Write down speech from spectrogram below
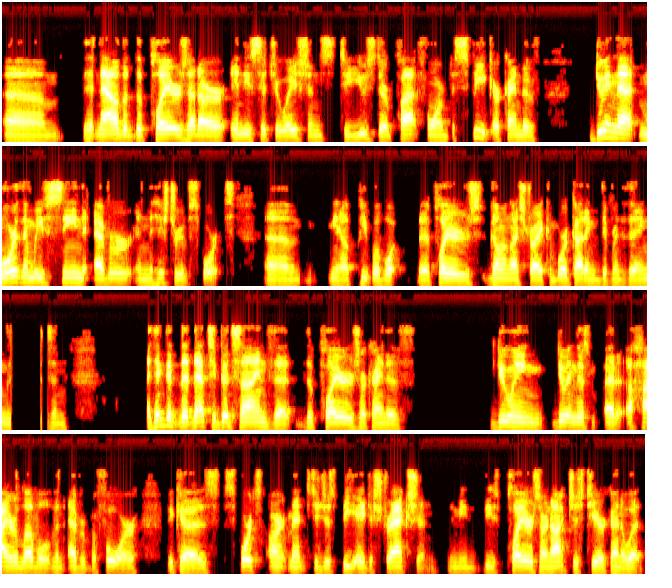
Um, that now that the players that are in these situations to use their platform to speak are kind of doing that more than we've seen ever in the history of sports. Um, you know, people, the players going on strike and boycotting different things, and I think that, that that's a good sign that the players are kind of doing doing this at a higher level than ever before because sports aren't meant to just be a distraction. I mean, these players are not just here, kind of what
